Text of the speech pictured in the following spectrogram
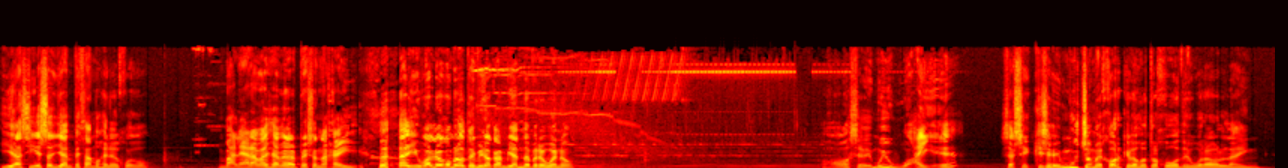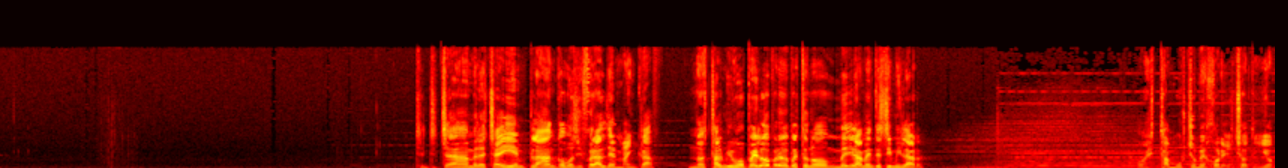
Y así eso ya empezamos en el juego. Vale, ahora vais a ver al personaje ahí. Igual luego me lo termino cambiando, pero bueno. Oh, se ve muy guay, ¿eh? O sea, es que se ve mucho mejor que los otros juegos de World Online. Me lo ahí en plan como si fuera el de Minecraft. No está el mismo pelo, pero he puesto uno medianamente similar. Oh, está mucho mejor hecho, tío.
